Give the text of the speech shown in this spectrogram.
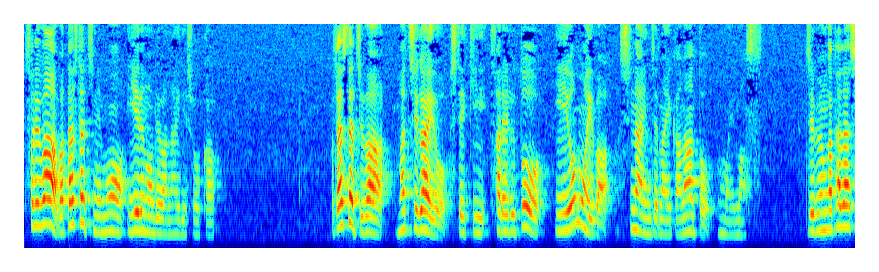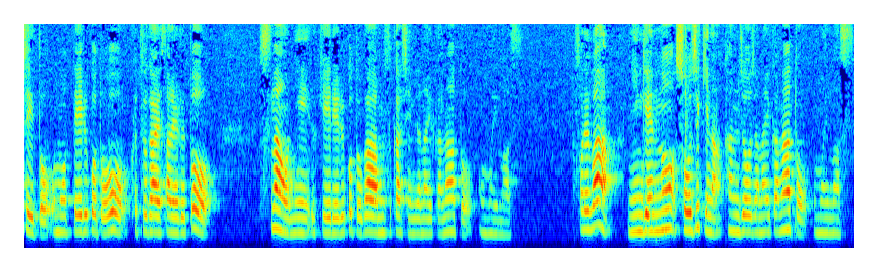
それは私たちにも言えるのではないでしょうか。私たちは間違いを指摘されるといい思いはしないんじゃないかなと思います。自分が正しいと思っていることを覆されると素直に受け入れることが難しいんじゃないかなと思います。それは人間の正直な感情じゃないかなと思います。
